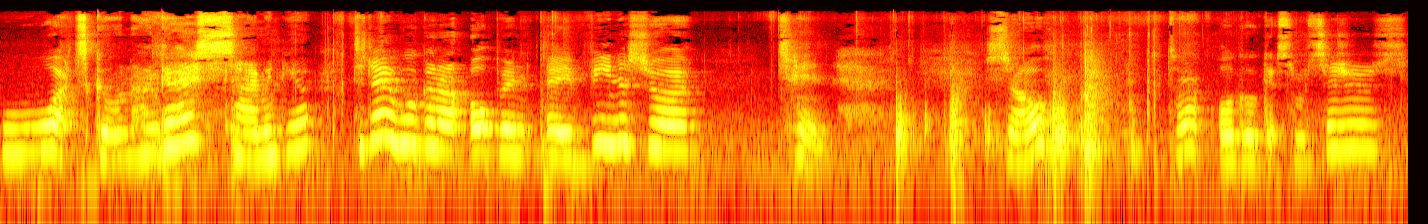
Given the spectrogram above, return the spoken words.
What's going on, guys? Simon here. Today we're gonna open a Venusaur tin. So, so we'll go get some scissors.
